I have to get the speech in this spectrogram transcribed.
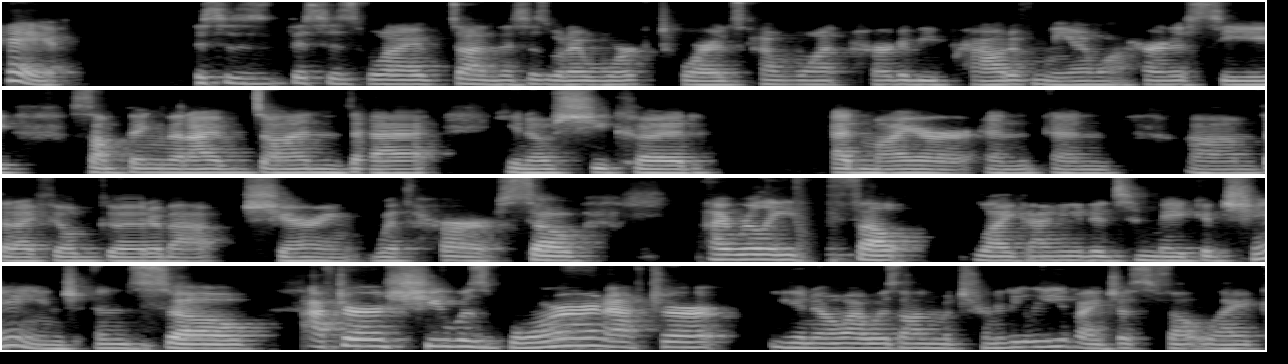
hey this is this is what i've done. This is what i work towards. I want her to be proud of me. I want her to see something that i've done that you know she could admire and and um, that i feel good about sharing with her. So i really felt like i needed to make a change. And so after she was born after you know i was on maternity leave i just felt like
